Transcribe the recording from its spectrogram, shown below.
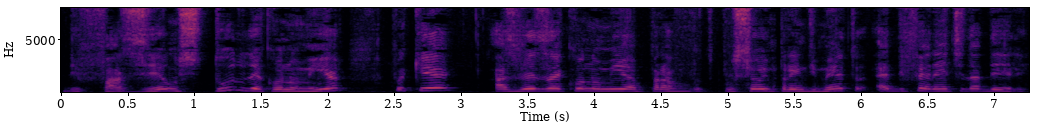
de fazer um estudo de economia, porque às vezes a economia para o seu empreendimento é diferente da dele.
